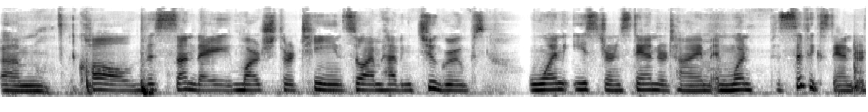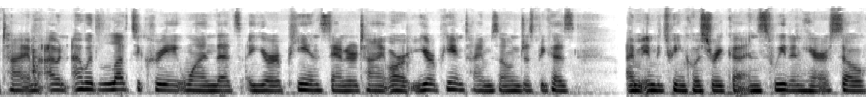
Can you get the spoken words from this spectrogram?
um, call this Sunday, March 13th. So I'm having two groups one Eastern Standard Time and one Pacific Standard Time. I would, I would love to create one that's a European Standard Time or European time zone just because I'm in between Costa Rica and Sweden here. So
